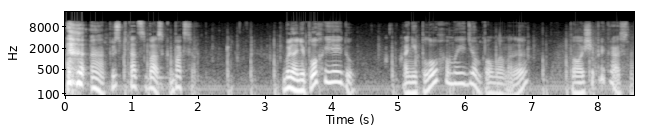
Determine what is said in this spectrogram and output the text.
а, плюс 15 баск, баксов. Блин, а неплохо я иду. А неплохо мы идем, по-моему, да? По-моему, вообще прекрасно.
